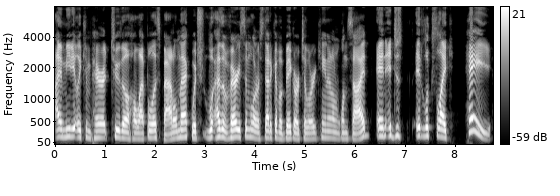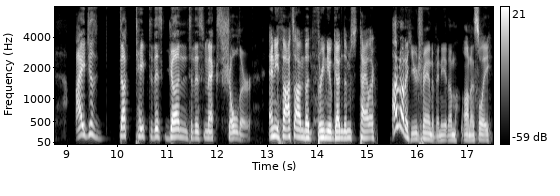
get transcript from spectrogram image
i immediately compare it to the Helepolis battle mech which has a very similar aesthetic of a big artillery cannon on one side and it just it looks like hey i just duct taped this gun to this mech's shoulder Any thoughts on the three new Gundams, Tyler? I'm not a huge fan of any of them, honestly.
